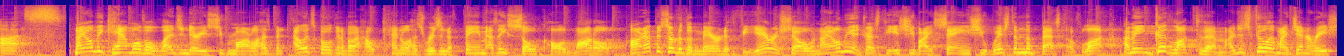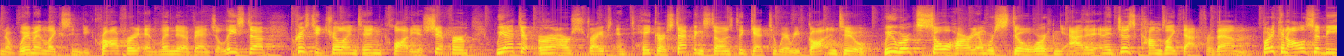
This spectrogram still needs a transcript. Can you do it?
us. Naomi Campbell, the legendary supermodel, has been outspoken about how Kendall has risen to fame as a so-called model. On an episode of the Meredith Vieira show, Naomi addressed the issue by saying she wished them the best of luck. I mean, good luck to them. I just feel like my generation of women like Cindy Crawford and Linda Evangelista, Christy Turlington, Claudia Schiffer, we had to earn our stripes and take our stepping stones to get to where we've gotten to. We worked so hard and we're still working at it and it just comes like that for them. But it can also be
